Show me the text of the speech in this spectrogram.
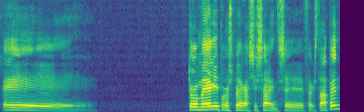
ε, Τρομερή προσπέραση Σάινθ σε Verstappen.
